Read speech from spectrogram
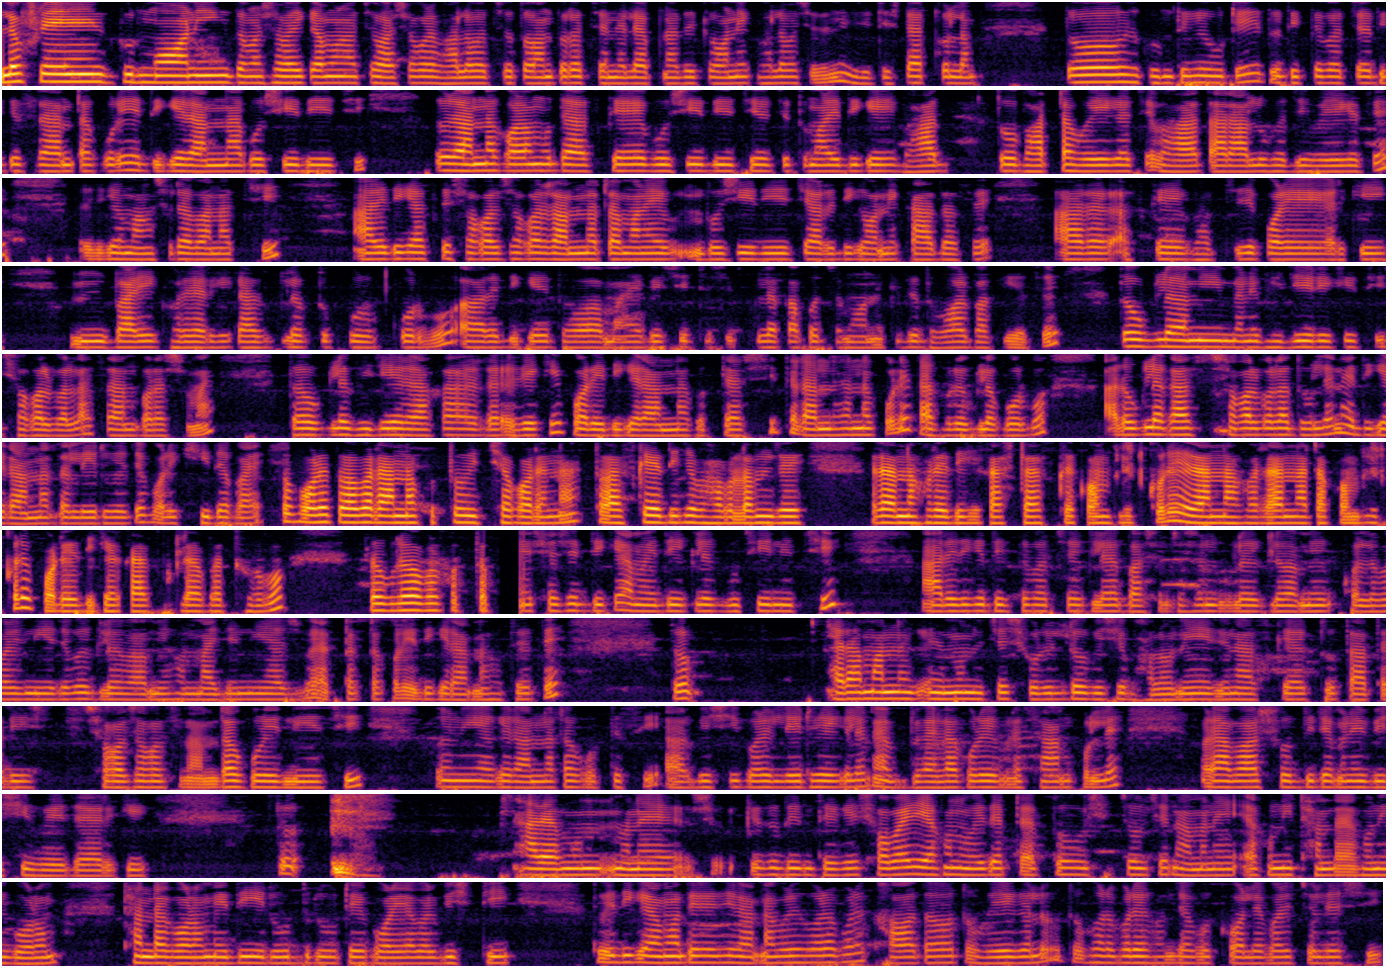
Hello friends good morning তোমরা সবাই কেমন আছো? আশা করে ভালো আছো। তো অন্তরা চ্যানেলে আপনাদেরকে অনেক ভালোবাসা জানি ভিডিওটি স্টার্ট করলাম। তো ঘুম থেকে উঠে তো দেখতে পাচ্ছ এদিকে স্নানটা করে এদিকে রান্না বসিয়ে দিয়েছি। তো রান্না করার মধ্যে আজকে বসিয়ে দিয়েছি হচ্ছে তোমার এদিকে ভাত, তো ভাতটা হয়ে গেছে। ভাত আর আলু ভাজি হয়ে গেছে। এদিকে মাংসটা বানাচ্ছি। আর এদিকে আজকে সকাল সকাল রান্নাটা মানে বসিয়ে দিয়েছি। আর এদিকে অনেক কাজ আছে। আর আজকে ভাবছি যে পরে আর কি বাড়ির ঘরে আর কি কাজগুলো একটু করব। আর এদিকে ধোয়া মানে বেডশিট টেডশিটগুলো কাপড় জামা, অনেক কিছু ধোয়ার বাকি আছে। তো ওগুলো আমি মানে ভিজিয়ে রেখেছি সকালবেলা স্নান করার সময়। তো ওগুলো ভিজিয়ে রাখা রেখে পরে এদিকে রান্না করতে আসছি। তো রান্না টান্না করে তারপরে ওগুলো করব। আর ওগুলো কাজ সকালবেলা ধরলে না এদিকে রান্নাটা লেট হয়ে যায়, পরে খিদে পায়। তো পরে তো আবার রান্না করতেও ইচ্ছা করে না। তো আজকে এদিকে ভাবলাম যে রান্নাঘরে এদিকে কাজটা আজকে কমপ্লিট করে রান্নাঘর, রান্নাটা কমপ্লিট করে পরে এদিকের কাজগুলো আবার ধরবো। তো ওগুলো আবার করতে শেষের দিকে আমি এদিকে গুছিয়ে নিচ্ছি। আর এদিকে দেখতে পাচ্ছ এগুলো বাসন টাসনগুলো, এগুলো আমি কলের বাড়ি নিয়ে যাব, এগুলো আমি এখন মাইজে নিয়ে আসব। একটা একটা করে এদিকে রান্না হতে হতে। তো আর আমার মনে হচ্ছে শরীরটাও বেশি ভালো নেই, এই জন্য আজকে একটু তাড়াতাড়ি সকাল সকাল স্নানটাও করে নিয়েছি। করে নিয়ে আগে রান্নাটাও করতেছি। আর বেশি পরে লেট হয়ে গেলে না বেলা করে মানে স্নান করলে আবার সর্দিটা মানে বেশি হয়ে যায় আর কি। তো আর এমন মানে কিছুদিন থেকে সবারই এখন ওয়েদারটা এত বেশি চলছে না মানে এখনই ঠান্ডা, এখনই গরম। ঠান্ডা গরম, এদিকে রৌদ্র উঠে, পরে আবার বৃষ্টি। তো এদিকে আমাদের এই যে রান্নাবাড়ি করার পরে খাওয়া দাওয়া তো হয়ে গেল। তো ঘরে পরে এখন যাব কলের বাড়ি চলে এসেছি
